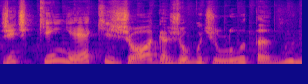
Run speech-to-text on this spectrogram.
Gente, quem é que joga jogo de luta no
